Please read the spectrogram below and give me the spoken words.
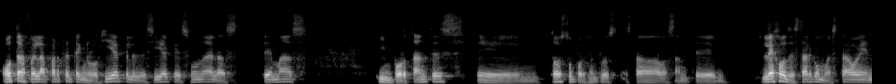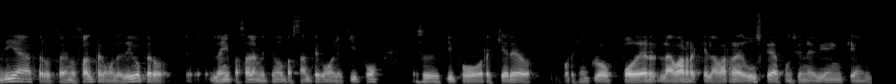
otra fue la parte de tecnología que les decía que es uno de los temas importantes. Em, todo esto, por ejemplo, estaba bastante lejos de estar como está hoy en día, pero todavía nos falta, como les digo, pero eh, el año pasado le metimos bastante con el equipo. Ese equipo requiere, por ejemplo, poder la barra, que la barra de búsqueda funcione bien, que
